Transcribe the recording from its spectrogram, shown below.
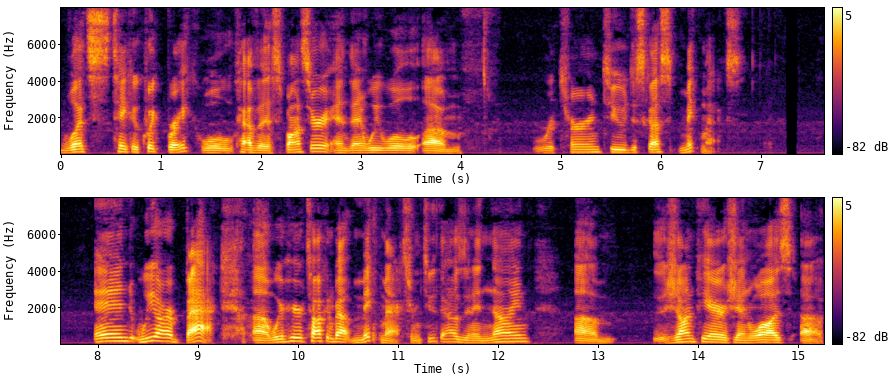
let's take a quick break. We'll have a sponsor, and then we will um, return to discuss Micmacs. And we are back. Uh, we're here talking about Micmacs from 2009. Um, Jean Pierre Jeunet' uh,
